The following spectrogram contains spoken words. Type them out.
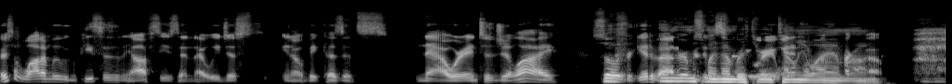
there's a lot of moving pieces in the off season that we just you know because it's now we're into July. So forget about Engram's my number three. Tell me why I'm wrong. About.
